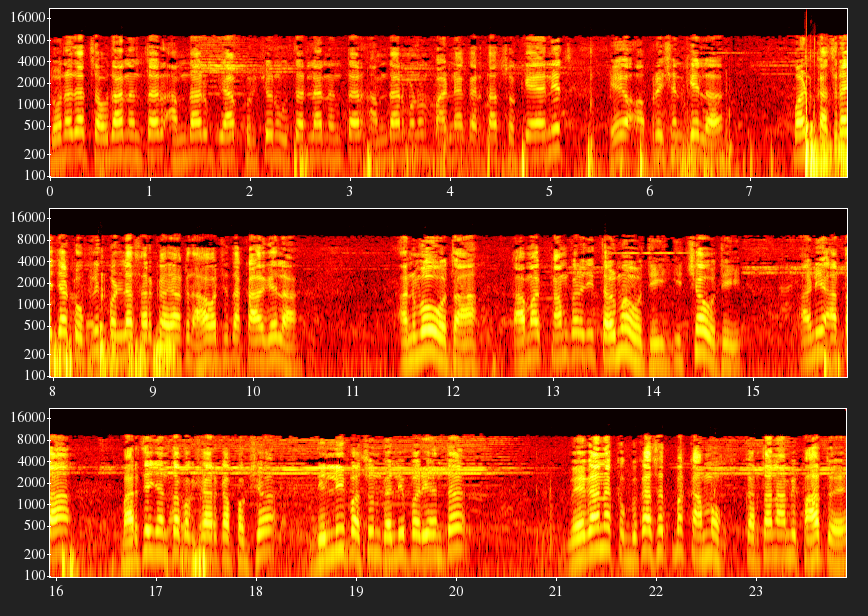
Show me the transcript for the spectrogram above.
दोन हजार चौदा नंतर आमदार या खुर्चीवर उतरल्यानंतर आमदार म्हणून पाडण्याकरता सुकेयानेच हे ऑपरेशन केलं. पण कचऱ्याच्या टोपलीत पडल्यासारखा या दहा वर्षाचा काळ गेला. अनुभव होता कामात काम करायची तळमळ होती इच्छा होती. आणि आता भारतीय जनता पक्षासारखा पक्ष दिल्लीपासून गल्लीपर्यंत वेगानं क- विकासात्मक कामं करताना आम्ही पाहतोय.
